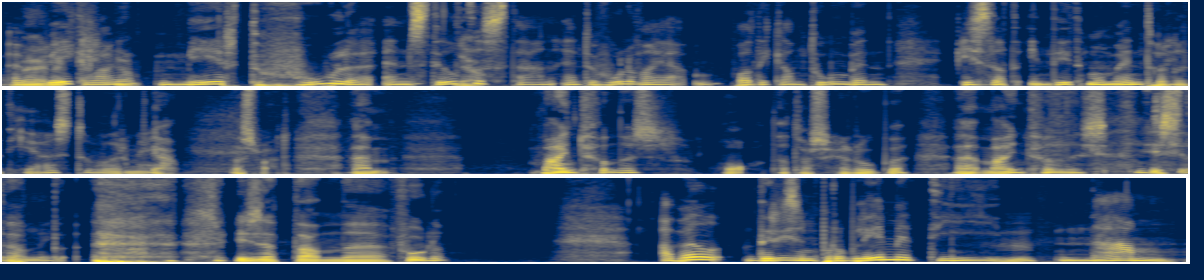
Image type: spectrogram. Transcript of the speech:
om een week lang ja. meer te voelen en stil Ja. te staan. En te voelen van, ja, wat ik aan het doen ben, is dat in dit moment wel het juiste voor mij? Ja, dat is waar. Ehm, mindfulness, oh, dat was geroepen. Eh, mindfulness, is dat, is dat dan eh, voelen? Ah, wel, er is een probleem met die Mhm. naam.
